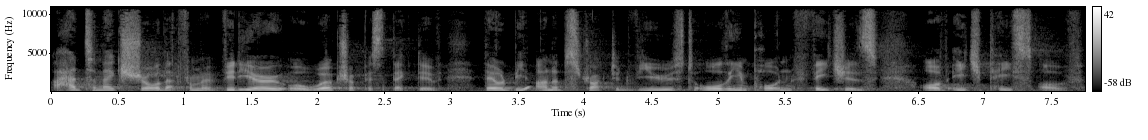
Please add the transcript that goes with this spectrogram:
I had to make sure that from a video or workshop perspective, there would be unobstructed views to all the important features of each piece of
